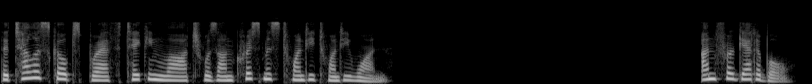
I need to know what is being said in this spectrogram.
The telescope's breathtaking launch was on Christmas 2021. Unforgettable.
